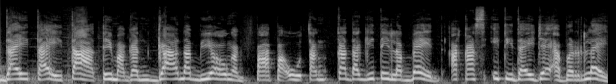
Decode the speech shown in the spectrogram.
Daytay ta ti magangana biyaw ngagpapautang kadagiti labed akas iti dayjay abarlay.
